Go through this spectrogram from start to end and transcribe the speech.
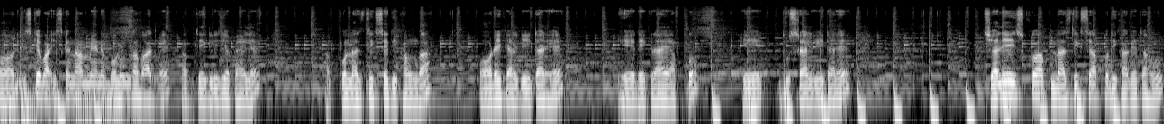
और इसके बाद, इसका नाम मैंने बोलूँगा बाद में। आप देख लीजिए पहले। आपको नज़दीक से दिखाऊँगा। और एक एलगेटर है। ये देख रहा है आपको। ये दूसरा एलगेटर है। चलिए, इसको आप नज़दीक से आपको दिखा देता हूँ।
